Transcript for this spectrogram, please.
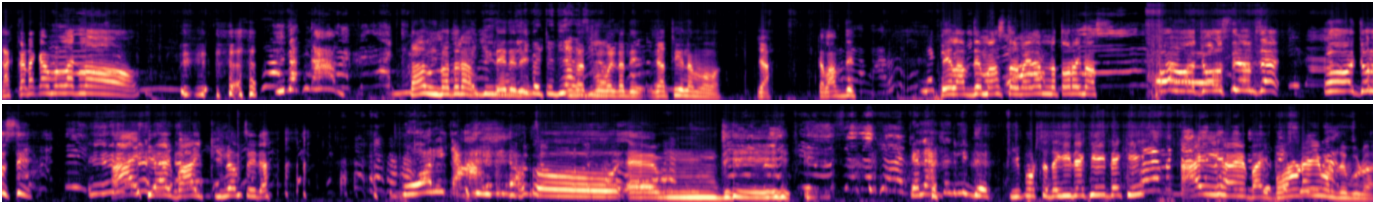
ধাক্কাটা কেমন লাগল? নাম ইবাদ নাম। দে দে দে। ইবাদ মোবাইলটা দে। যা তুই নাম মামা। যা একটা লাভ দে। দে লাভ দে মাছ তোর পাইলাম না তোরই মাছ। ও ও জলস্তি নামছে। ও জলস্তি। আই আই ভাই কি এটা? ও এম ডি কে পড়ছে? দেখি দেখি দেখি। আই হায় ভাই বড়টাই পড়ছে পুরা।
